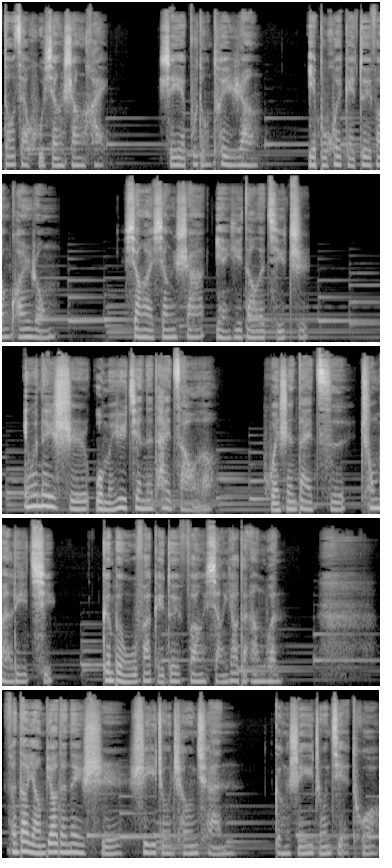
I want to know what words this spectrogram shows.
都在互相伤害，谁也不懂退让，也不会给对方宽容，相爱相杀演绎到了极致。因为那时我们遇见的太早了，浑身带刺，充满戾气，根本无法给对方想要的安稳。分道扬镳的那时是一种成全，更是一种解脱。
